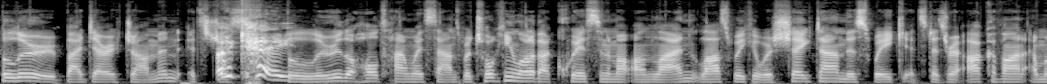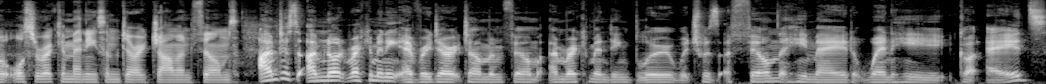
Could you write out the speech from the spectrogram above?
Blue by Derek Jarman. It's just Okay. blue the whole time with sounds. We're talking a lot about queer cinema online. Last week it was Shakedown. This week it's Desiree Akhavan, and we're also recommending some Derek Jarman films. I'm just I'm not recommending every Derek Jarman film. I'm recommending Blue, which was a film that he made when he got AIDS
